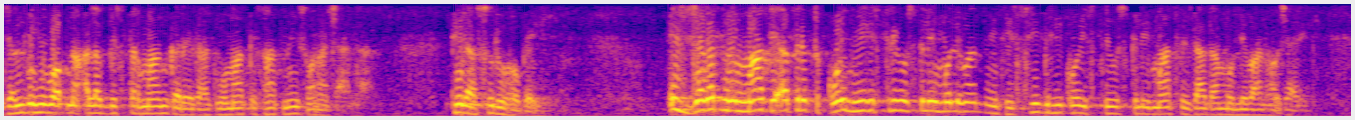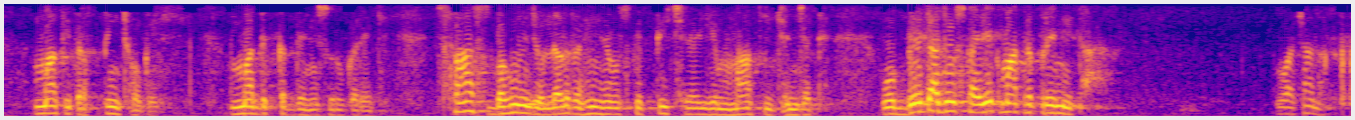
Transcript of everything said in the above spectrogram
जल्दी ही वो अपना अलग बिस्तर मांग करेगा कि वो माँ के साथ नहीं सोना चाहता। पीड़ा शुरू हो गई। इस जगत में माँ के अतिरिक्त कोई भी स्त्री उसके लिए मूल्यवान नहीं थी। शीघ्र ही कोई स्त्री उसके लिए माँ से ज़्यादा मूल्यवान हो जाएगी। माँ की तरफ़ पीठ हो गई। माँ दिक्कत देनी शुरू करेगी। सास बहुएँ जो लड़ रही हैं, उसके पीछे ये माँ की झंझट है। वो बेटा जो उसका एकमात्र प्रेमी था, वो अचानक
